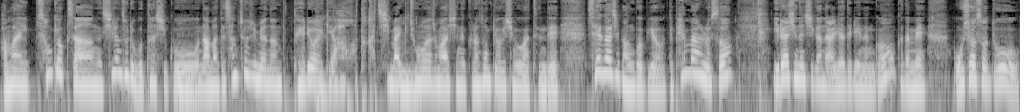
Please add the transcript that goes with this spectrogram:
아마 이 성격상 싫은 소리 못 음. 하시고 남한테 상처 주면은 되려 이렇게 아, 어떡하지 막 이렇게 조마 조마 조마조마하시는 그런 성격이신 것 같은데 세 가지 방법이요. 이렇게 팻말로서 일하시는 시간을 알려드리는 거, 그다음에 오셔서도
